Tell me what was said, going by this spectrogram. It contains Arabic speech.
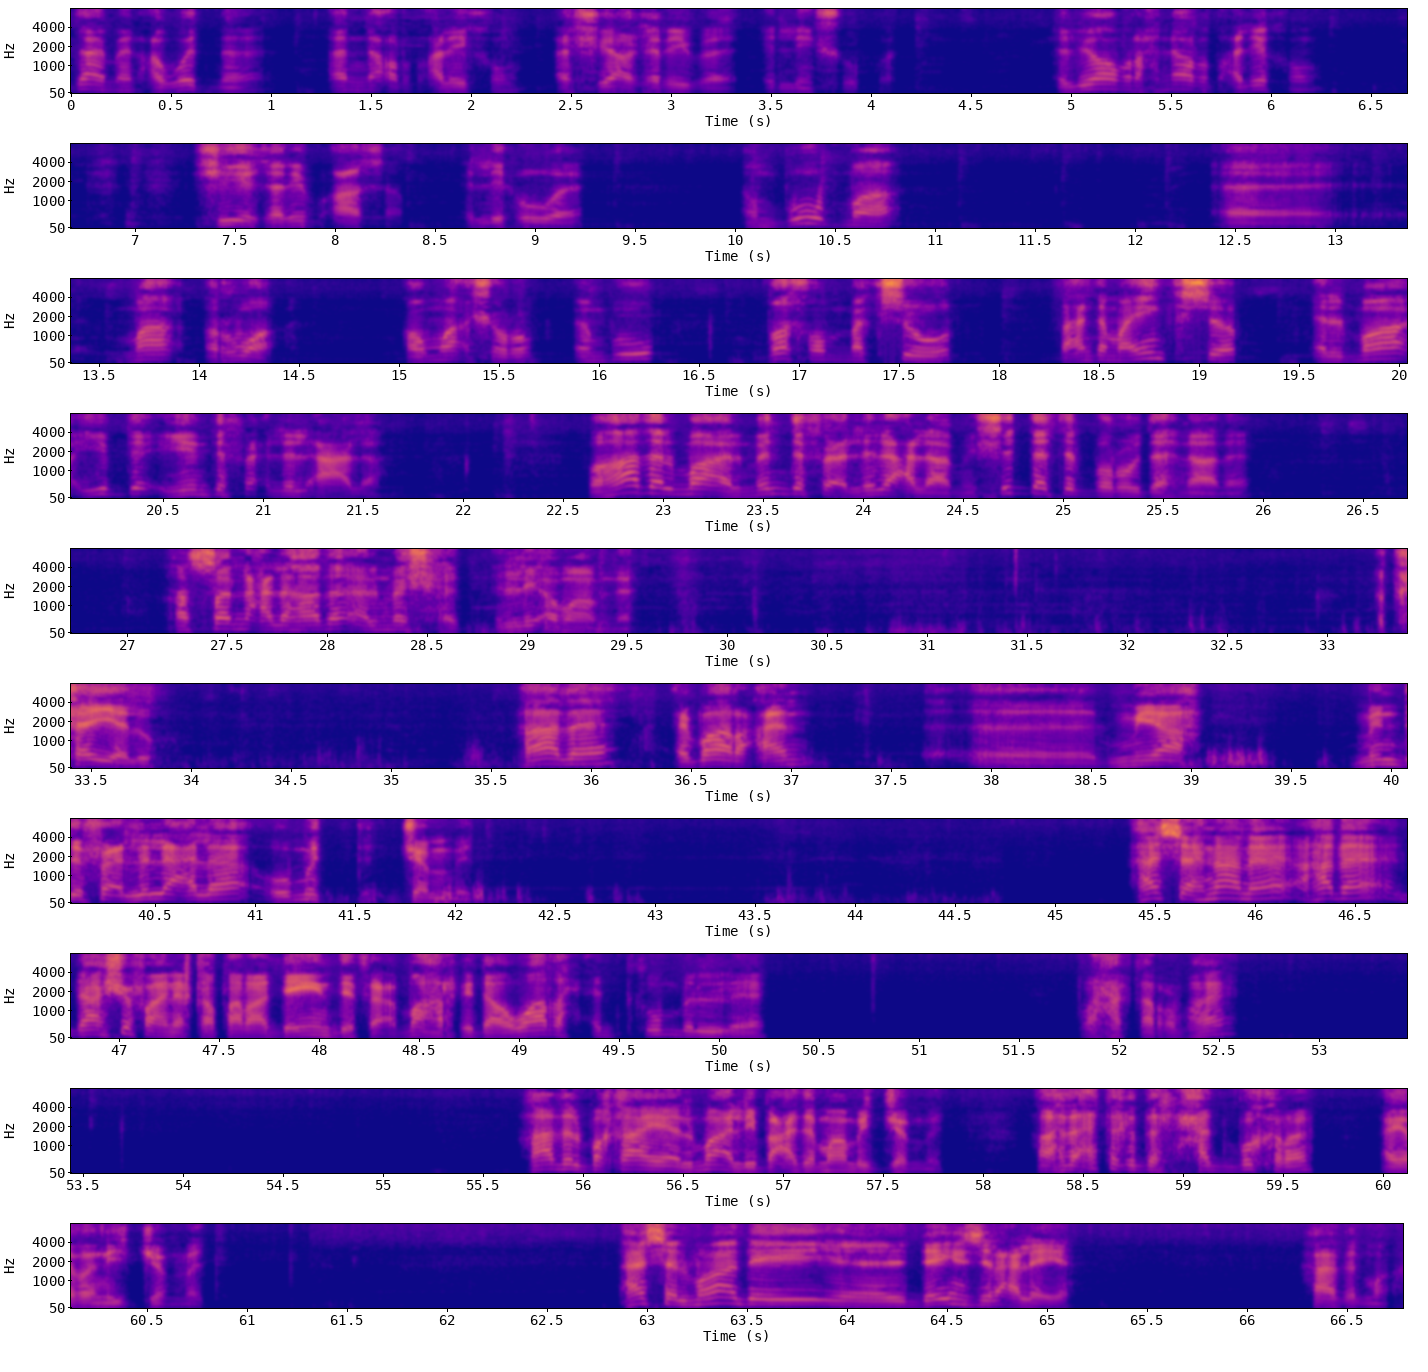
دائما عودنا أن نعرض عليكم أشياء غريبة اللي نشوفها. اليوم راح نعرض عليكم شيء غريب آخر اللي هو انبوب ماء آه ماء رواء أو ماء شرب. انبوب ضخم مكسور فعندما ينكسر الماء يبدأ يندفع للأعلى. فهذا الماء المندفع للأعلى من شدة البرودة هنا حصلنا على هذا المشهد اللي أمامنا. تخيلوا. هذا عبارة عن آه، مياه مندفع للأعلى ومتجمد. هسه هنا هذا دا أشوف أنا قطرات يندفع. ما أعرف إذا واضح عندكم بال راح أقربها. هذا البقايا الماء اللي بعده ما متجمد. هذا أعتقد لحد بكرة أيضا يتجمد. هسه الماء دي, دي ينزل عليه هذا الماء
